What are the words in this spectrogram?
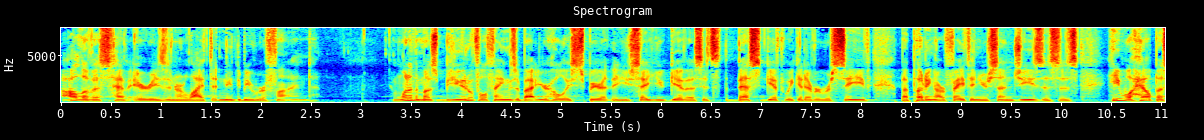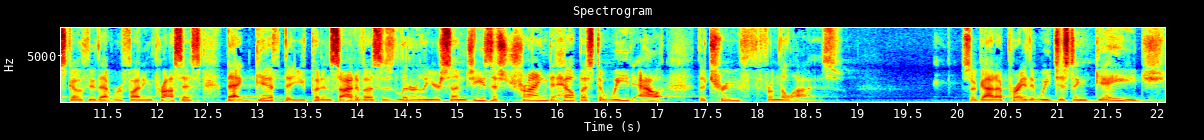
all of us have areas in our life that need to be refined. And one of the most beautiful things about your Holy Spirit that you say you give us, it's the best gift we could ever receive by putting our faith in your Son Jesus, is He will help us go through that refining process. That gift that you put inside of us is literally your Son Jesus trying to help us to weed out the truth from the lies. So, God, I pray that we just engage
